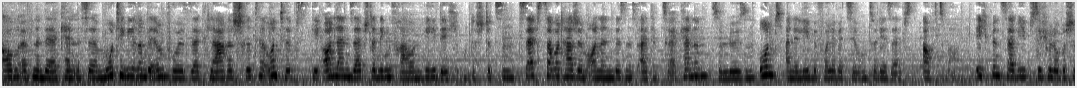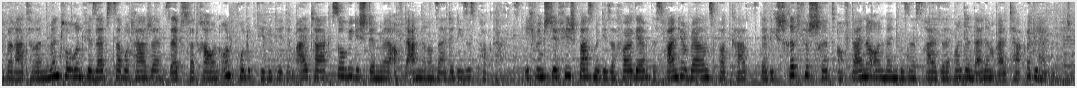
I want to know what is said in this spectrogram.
augenöffnende Erkenntnisse, motivierende Impulse, klare Schritte und Tipps, die online selbstständigen Frauen wie dich unterstützen, Selbstsabotage im Online-Business-Alltag zu erkennen, zu lösen und eine liebevolle Beziehung zu dir selbst aufzubauen. Ich bin Sabi, psychologische Beraterin, Mentorin für Selbstsabotage, Selbstvertrauen und Produktivität im Alltag sowie die Stimme auf der anderen Seite dieses Podcasts. Ich wünsche dir viel Spaß mit dieser Folge des Find Your Balance Podcasts, der dich Schritt für Schritt auf deiner Online-Business-Reise und in deinem Alltag begleiten wird.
